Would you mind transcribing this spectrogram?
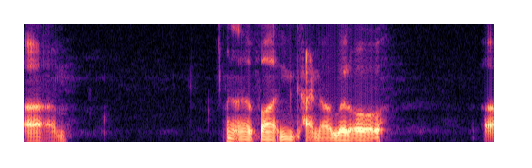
Um, uh, fun kind of little um,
